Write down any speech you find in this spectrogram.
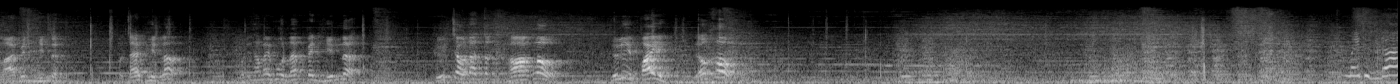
กลายเป็นหินน่ะเข้าใจผิดแล้วคนที่ทำให้ผู้นั้นเป็นหินน่ะ คือเจ้านั่นตั้งหากเล่าเดี๋ยว รีบไป แล้วเข้าทำไมถึงได้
